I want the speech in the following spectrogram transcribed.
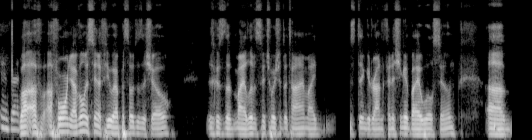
Exactly. Well, I'll, I'll forewarn you. I've only seen a few episodes of the show, just because of my living situation at the time. I just didn't get around to finishing it, but I will soon. Um,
